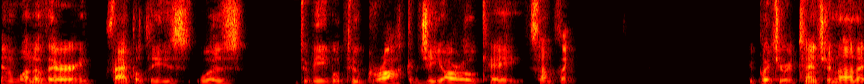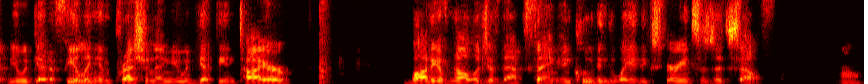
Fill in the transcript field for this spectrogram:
And one of their faculties was to be able to grok, G R O K, something. You put your attention on it, you would get a feeling impression, and you would get the entire body of knowledge of that thing, including the way it experiences itself. Oh,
